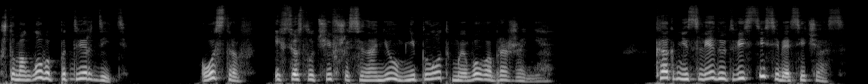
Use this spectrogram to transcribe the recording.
что могло бы подтвердить. Остров и все случившееся на нем не плод моего воображения. Как мне следует вести себя сейчас?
